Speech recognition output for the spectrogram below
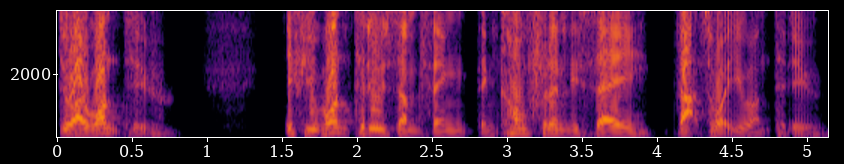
do I want to? If you want to do something, then confidently say that's what you want to do.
